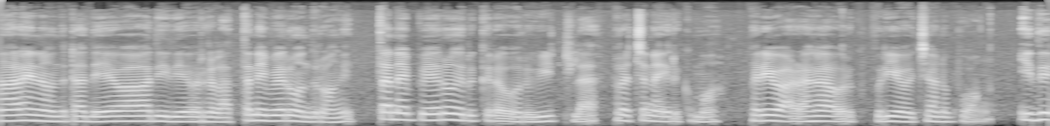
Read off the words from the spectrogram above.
நாராயணன் வந்துட்டா தேவாதி தேவர்கள். அத்தனை பேரும் வந்துடுவாங்க இத்தனை பேரும் இருக்கிற ஒரு வீட்டில் பிரச்சனை இருக்குமா? பெரிய அழகாக அவருக்கு புரிய வச்சு அனுப்புவாங்க. இது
